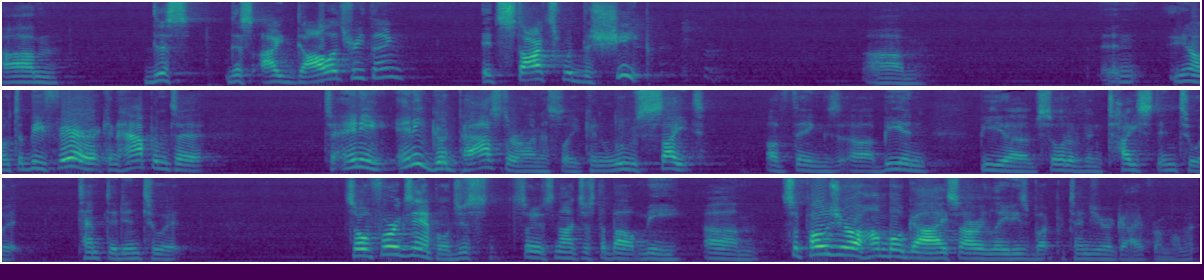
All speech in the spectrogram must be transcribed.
Um, this this idolatry thing, it starts with the sheep. Um, and you know, to be fair, it can happen to to any any good pastor. Honestly, can lose sight of things, uh, being be uh, sort of enticed into it, tempted into it. So, for example, just so it's not just about me, um, suppose you're a humble guy. Sorry, ladies, but pretend you're a guy for a moment.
